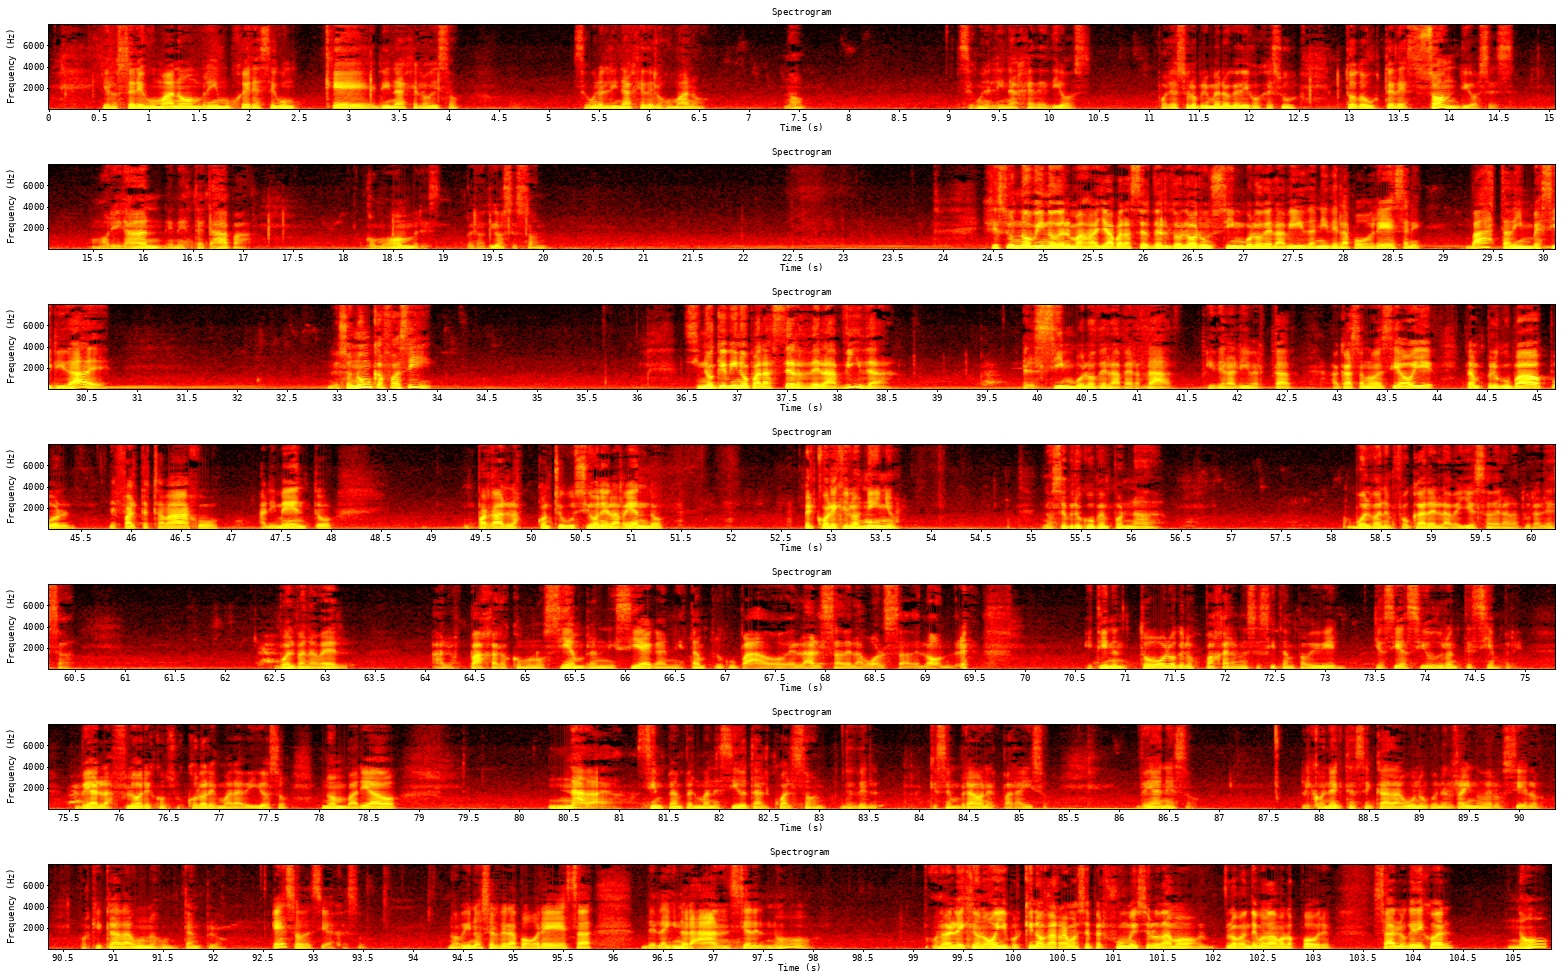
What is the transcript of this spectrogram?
y a los seres humanos, hombres y mujeres, según qué linaje lo hizo, según el linaje de los humanos, no, según el linaje de Dios. Por eso lo primero que dijo Jesús, todos ustedes son dioses, morirán en esta etapa como hombres, pero dioses son. Jesús no vino del más allá para hacer del dolor un símbolo de la vida, ni de la pobreza, ni... Basta de imbecilidades. Eso nunca fue así. Sino que vino para hacer de la vida el símbolo de la verdad y de la libertad. ¿Acaso nos decía, oye, están preocupados por de falta trabajo, alimento, pagar las contribuciones, el arriendo, el colegio y los niños? No se preocupen por nada. Vuelvan a enfocar en la belleza de la naturaleza. Vuelvan a ver a los pájaros como no siembran, ni ciegan, ni están preocupados del alza de la bolsa de Londres. Y tienen todo lo que los pájaros necesitan para vivir, y así ha sido durante siempre. Vean las flores con sus colores maravillosos, no han variado nada, siempre han permanecido tal cual son desde el que sembraron el paraíso. Vean eso. Y conéctense cada uno con el reino de los cielos, porque cada uno es un templo. Eso decía Jesús. No vino a ser de la pobreza, de la ignorancia, del... no. Una vez le dijeron, oye, ¿por qué no agarramos ese perfume y se lo damos, lo vendemos lo damos a los pobres? ¿Sabes lo que dijo él? No.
